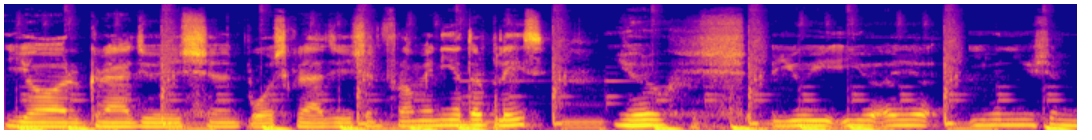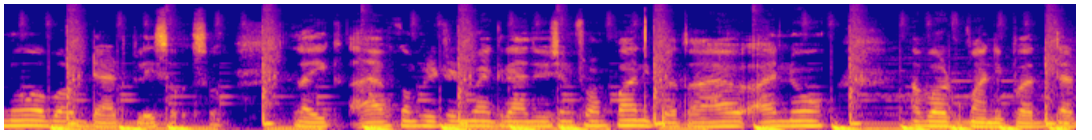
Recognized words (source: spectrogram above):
your graduation, post graduation from any other place, you you you, uh, even you should know about that place also. Like I have completed my graduation from Panipat. I have, I know about Panipat that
